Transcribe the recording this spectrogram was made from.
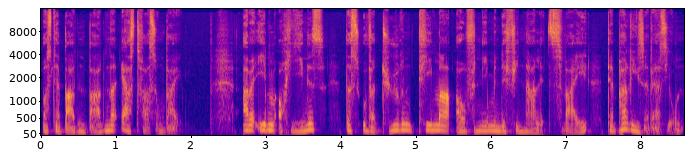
aus der Baden-Badener Erstfassung bei. Aber eben auch jenes, das Ouvertürenthema aufnehmende Finale 2 der Pariser Version.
